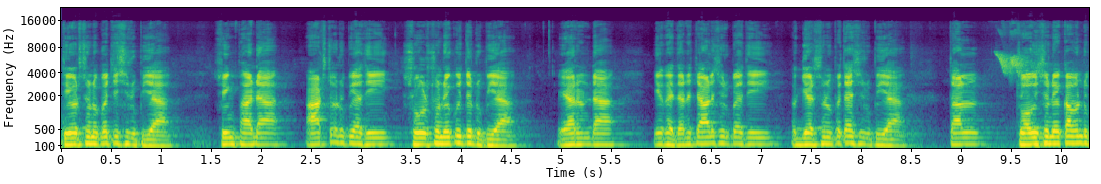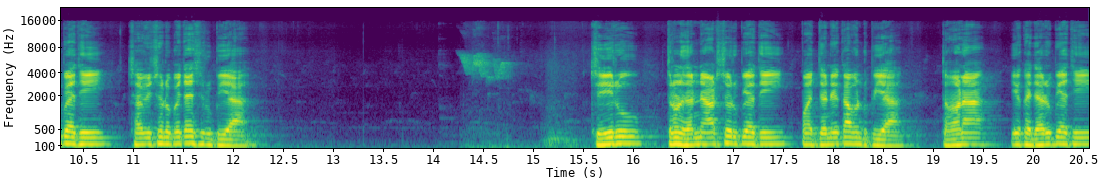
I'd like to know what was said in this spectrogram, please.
તેરસો પચીસ રૂપિયા સિંગફાડા આઠસો રૂપિયાથી સોળસો એકોતેર રૂપિયા એરંડા એક હજાર ચાળીસ રૂપિયાથી અગિયારસો પચાસ રૂપિયા તલ ચોવીસો એકાવન રૂપિયાથી છવ્વીસો પચાસ રૂપિયા જીરું ત્રણ હજારને આઠસો રૂપિયાથી પાંચ હજાર એકાવન રૂપિયા ધાણા એક હજાર રૂપિયાથી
